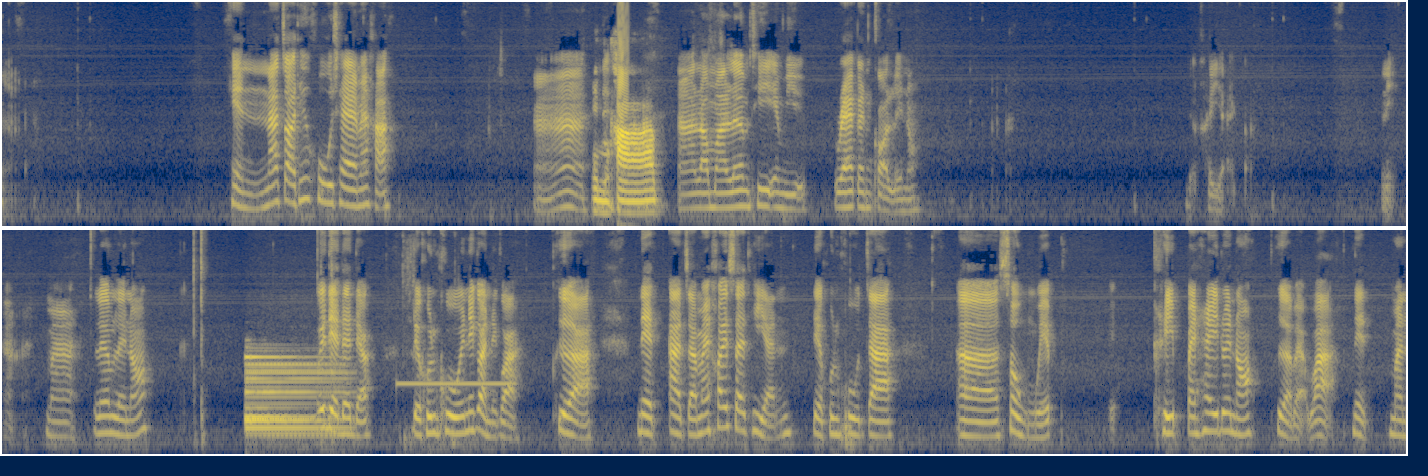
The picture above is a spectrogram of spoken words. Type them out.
อะ เห็นหน้าจอที่ครูแชร์ไหมคะอ่าเห็นครับอ่าเรามาเริ่มที่ MV แรกกันก่อนเลยเนาะเดี๋ยวขยายก่อนนี่อะมาเริ่มเลยเนาะเว้ยเดี๋ยวเดี๋ยวเดี๋ยวเดี๋ยวคุณครูไว้นี่ก่อนดีกว่าเผื่อเน็ตอาจจะไม่ค่อยเสถียรเดี๋ยวคุณครูจะเอ่อส่งเว็บคลิปไปให้ด้วยเนาะเผื่อแบบว่าเน็ตมัน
